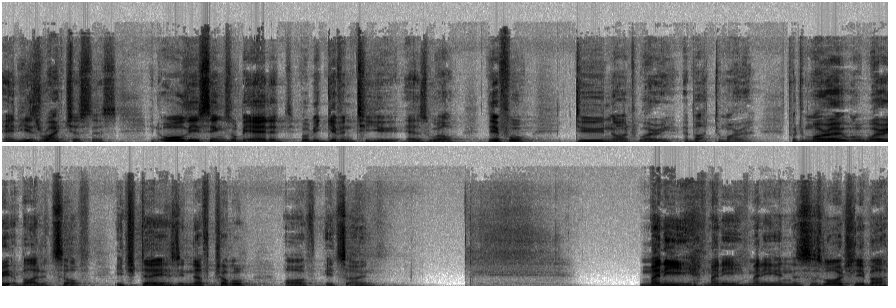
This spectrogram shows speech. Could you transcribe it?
and his righteousness, and all these things will be added, will be given to you as well. Therefore, do not worry about tomorrow, for tomorrow will worry about itself. Each day has enough trouble of its own. Money, money, money, and this is largely about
